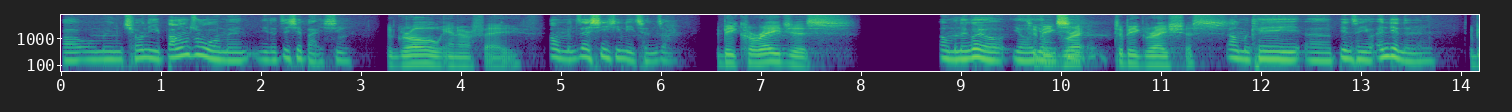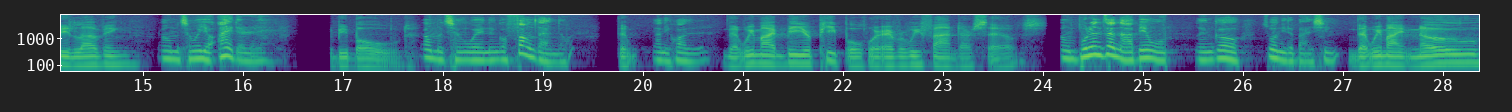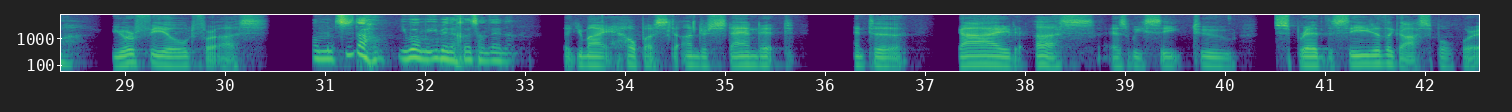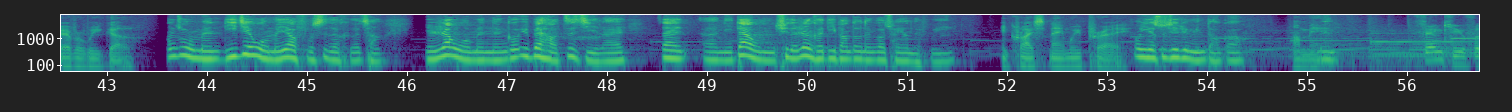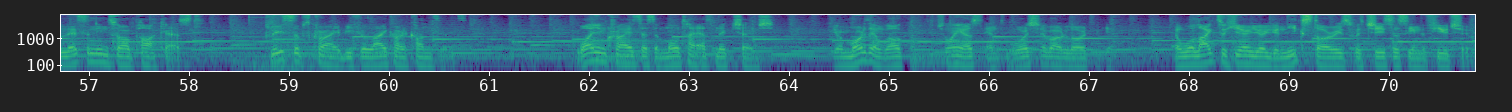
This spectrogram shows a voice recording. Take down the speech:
啊，我们求你帮助我们，你的这些百姓， to grow in our faith, 让我们在信心里成长， to be courageous, 让我们能够有有 to be, 勇气， gra- to be gracious, 让我们可以呃变成有恩典的人， to be loving, 让我们成为有爱的人， to be bold, 让我们成为能够放胆的对让你话的人。 that we might be your people wherever we find ourselves, 让我们不论在哪边，我们能够做你的百姓。 that we might know your field for us, 我们知道你为我们预备的禾场在哪， that you might help us to understand it and to guide us as we seek to spread the seed of the gospel wherever we go. 帮助我们理解我们要服侍的禾场，也让我们能够预备好自己来在呃你带我们去的任何地方都能够传扬的福音。 In Christ's name we pray. 用耶稣基督名祷告。 Amen. Thank you for listening to our podcast. Please subscribe if you like our content. One in Christ as a multi ethnic church. You're more than welcome to join us and to worship our Lord together. And we'd like to hear your unique stories with Jesus in the future.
